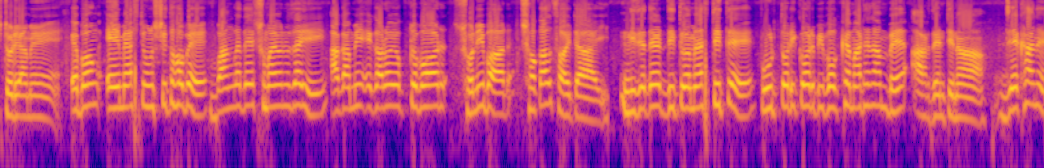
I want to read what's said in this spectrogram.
স্টেডিয়ামে এবং এই ম্যাচটি অনুষ্ঠিত হবে বাংলাদেশ সময় অনুযায়ী আগামী এগারোই অক্টোবর শনিবার সকাল ছয়টায়। নিজেদের দ্বিতীয় ম্যাচটিতে পুর্তরিকোর বিপক্ষে মাঠে নামবে আর্জেন্টিনা, যেখানে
